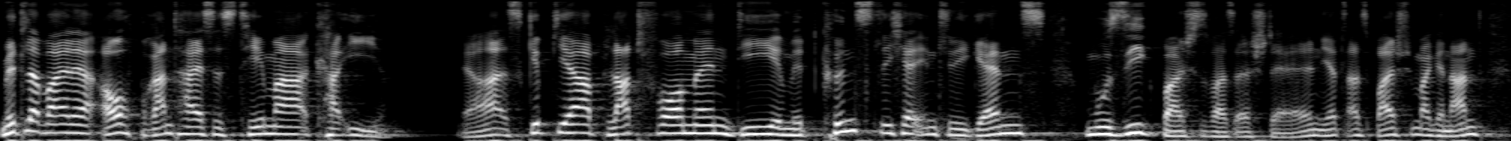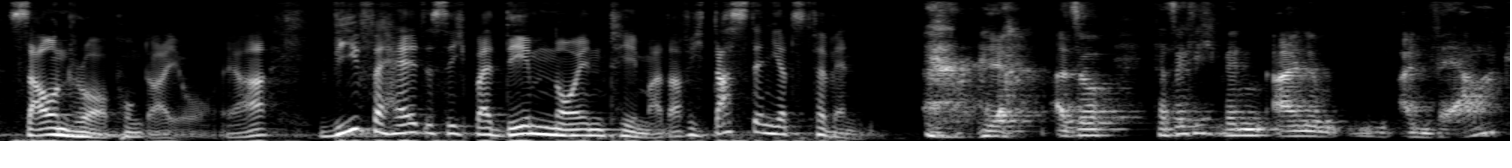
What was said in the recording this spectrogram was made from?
Mittlerweile auch brandheißes Thema KI. Ja, es gibt ja Plattformen, die mit künstlicher Intelligenz Musik beispielsweise erstellen. Jetzt als Beispiel mal genannt Soundraw.io. Ja, wie verhält es sich bei dem neuen Thema? Darf ich das denn jetzt verwenden? Ja, also tatsächlich, wenn eine, ein Werk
